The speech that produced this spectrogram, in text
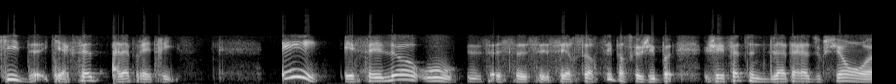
qui, qui accèdent à la prêtrise. Et et c'est là où c'est ressorti parce que j'ai fait une, de la traduction euh,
